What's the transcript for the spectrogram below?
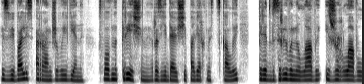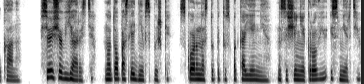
извивались оранжевые вены — словно трещины, разъедающие поверхность скалы перед взрывами лавы из жерла вулкана. Все еще в ярости, но то последние вспышки. Скоро наступит успокоение, насыщение кровью и смертью.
